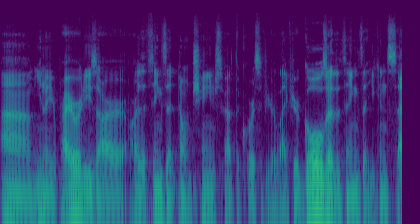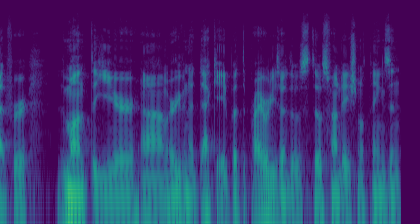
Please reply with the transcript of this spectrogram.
Um, you know, your priorities are are the things that don't change throughout the course of your life. Your goals are the things that you can set for the month, the year, um, or even a decade. But the priorities are those those foundational things. And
